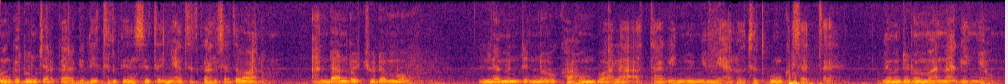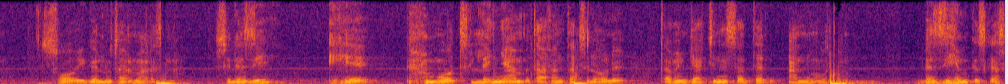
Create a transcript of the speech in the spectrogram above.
መንገዱን ጨርቅ አድርግልኝ፣ ትጥቅን ስጠኛ፣ ትጥቅ አንሰጥም አሉ። አንዳንዶቹ ደግሞ ለምንድን ነው ካሁን በኋላ አታገኙኝም ያለው? ትጥቁን ከሰጠ ለምንድን የማናገኘው? ሰው ይገሉታል ማለት ነው። ስለዚህ ይሄ ሞት ለእኛም እጣ ፈንታ ስለሆነ ጠመንጃችንን ሰጥተን አንሞትም። በዚህም ቅስቀሳ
